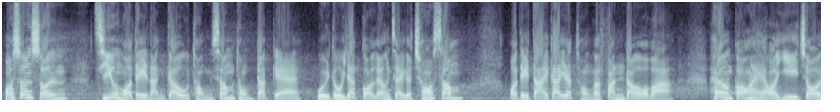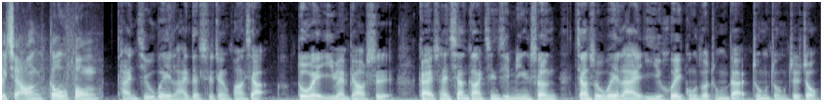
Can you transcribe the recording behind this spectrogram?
我相信只要我哋能夠同心同德嘅回到一國兩制嘅初心，我哋大家一同嘅奮鬥嘅話，香港係可以再上高峰。談及未來的施政方向，多位議員表示，改善香港經濟民生將是未來議會工作中的重中之重。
